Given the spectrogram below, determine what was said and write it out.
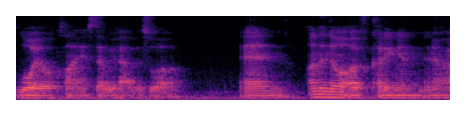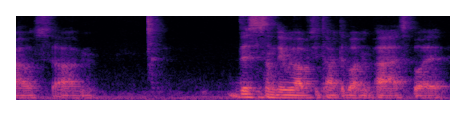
loyal clients that we have as well. And on the note of cutting in, in our house, um, this is something we obviously talked about in the past, but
